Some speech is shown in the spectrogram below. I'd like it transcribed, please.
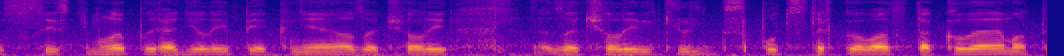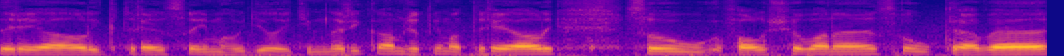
si s tímhle poradili pěkně a začali, začali Wikileaks podstrkovat takové takové materiály, které se jim hodily. Tím neříkám, že ty materiály jsou falšované, jsou pravé,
